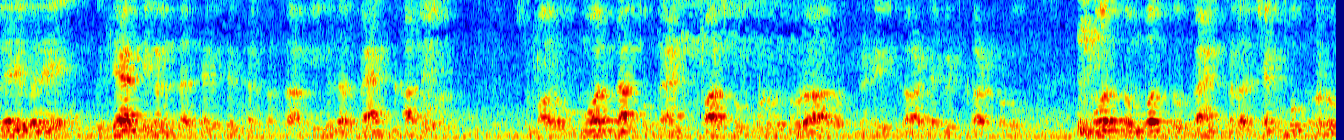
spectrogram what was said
ಬೇರೆ ಬೇರೆ ವಿದ್ಯಾರ್ಥಿಗಳಿಂದ ತೆರೆಸಿರ್ತಕ್ಕಂಥ ವಿವಿಧ ಬ್ಯಾಂಕ್ ಖಾತೆಗಳು, ಸುಮಾರು ಮೂವತ್ನಾಲ್ಕು ಬ್ಯಾಂಕ್ ಪಾಸ್ಬುಕ್ಗಳು ನೂರ ಆರು ಕ್ರೆಡಿಟ್ ಕಾರ್ಡ್, ಡೆಬಿಟ್ ಕಾರ್ಡ್ಗಳು ಮೂವತ್ತೊಂಬತ್ತು ಬ್ಯಾಂಕ್ಗಳ ಚೆಕ್ ಬುಕ್ಗಳು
